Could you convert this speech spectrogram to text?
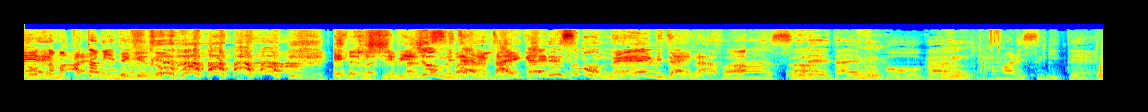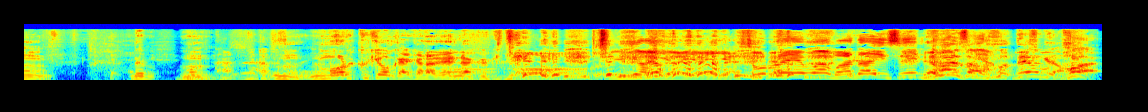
そんなもん熱海でできるぞ、お前。エキシビジョンみたいな大会ですもんね、みたいな。フランスで大富豪がハマりすぎて、で、うん、うん、モルック協会から連絡来て。いやいやいやいや、それは話題性にな山さんも電話来て、はい、は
